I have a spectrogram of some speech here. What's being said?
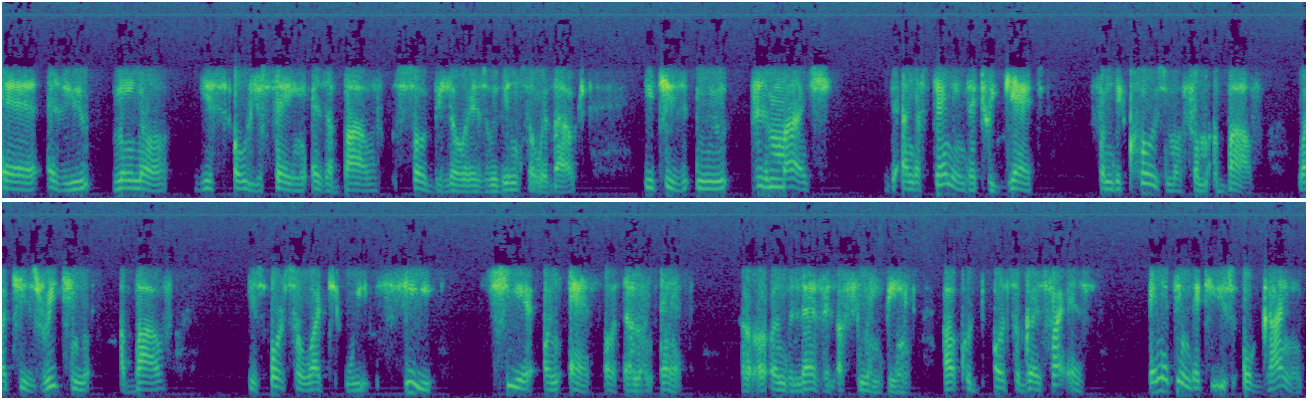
uh, as you may know, this old saying, as above, so below, as within, so without, it is mm, pretty much the understanding that we get from the cosmos from above. What is written above is also what we see here on earth or down on earth, or on the level of human being. I could also go as far as anything that is organic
